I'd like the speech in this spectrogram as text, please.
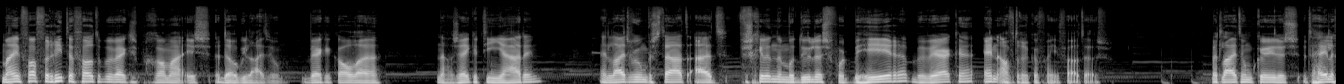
Mijn favoriete fotobewerkingsprogramma is Adobe Lightroom. Daar werk ik al uh, nou, zeker tien jaar in. En Lightroom bestaat uit verschillende modules voor het beheren, bewerken en afdrukken van je foto's. Met Lightroom kun je dus het hele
